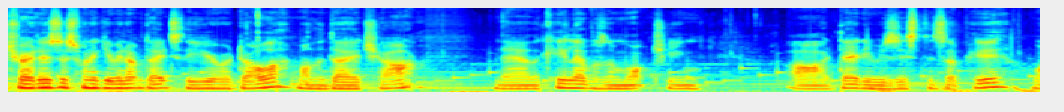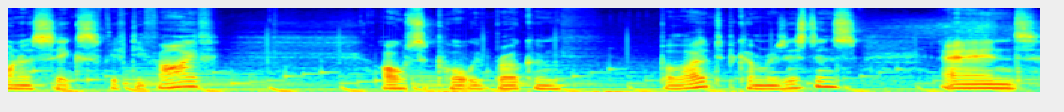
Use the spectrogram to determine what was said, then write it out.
traders, just want to give an update to the euro dollar. I'm on the day chart. Now the key levels I'm watching are daily resistance up here, 106.55. Old support we've broken below to become resistance. And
